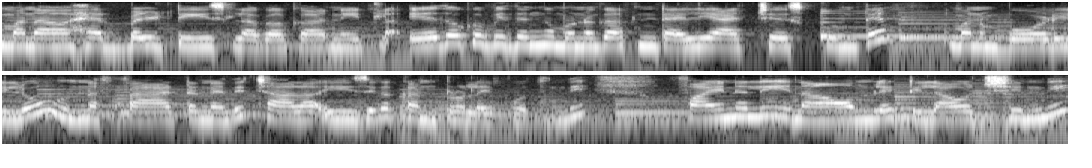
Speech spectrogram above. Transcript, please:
మన హెర్బల్ టీస్ లాగా కానీ ఇట్లా ఏదో ఒక విధంగా మునగాకుని డైలీ యాడ్ చేసుకుంటే మన బాడీలో ఉన్న ఫ్యాట్ అనేది చాలా ఈజీగా కంట్రోల్ అయిపోతుంది. ఫైనలీ నా ఆమ్లెట్ ఇలా వచ్చింది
